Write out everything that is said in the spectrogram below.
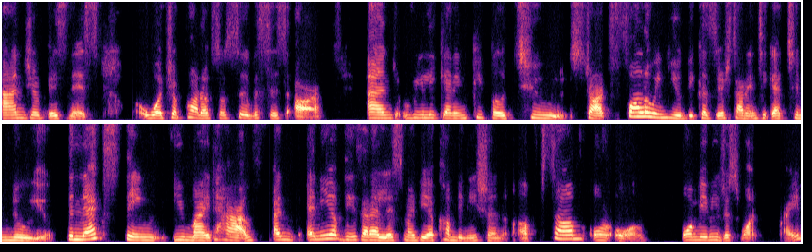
and your business, what your products or services are and really getting people to start following you because they're starting to get to know you. The next thing you might have, and any of these that I list might be a combination of some or all, or maybe just one, right?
